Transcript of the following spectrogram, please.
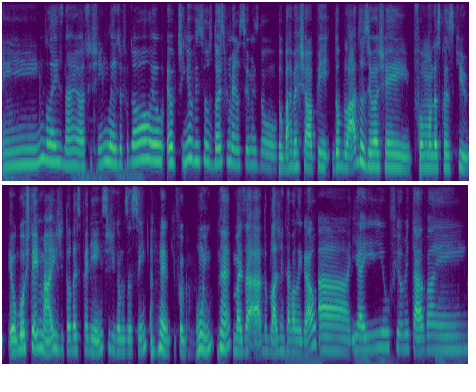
em inglês, né? Eu assisti em inglês. Eu falei, oh, eu, eu tinha visto os dois primeiros filmes do, do Barbershop dublados e eu achei. Foi uma das coisas que eu gostei mais de toda a experiência, digamos assim. que foi ruim, né? Mas a, a dublagem tava legal. Ah, e aí o filme tava em.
